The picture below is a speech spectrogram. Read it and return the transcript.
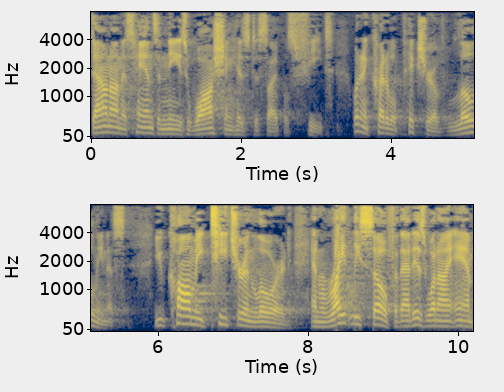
down on his hands and knees washing his disciples' feet. What an incredible picture of lowliness you call me teacher and Lord, and rightly so, for that is what I am.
